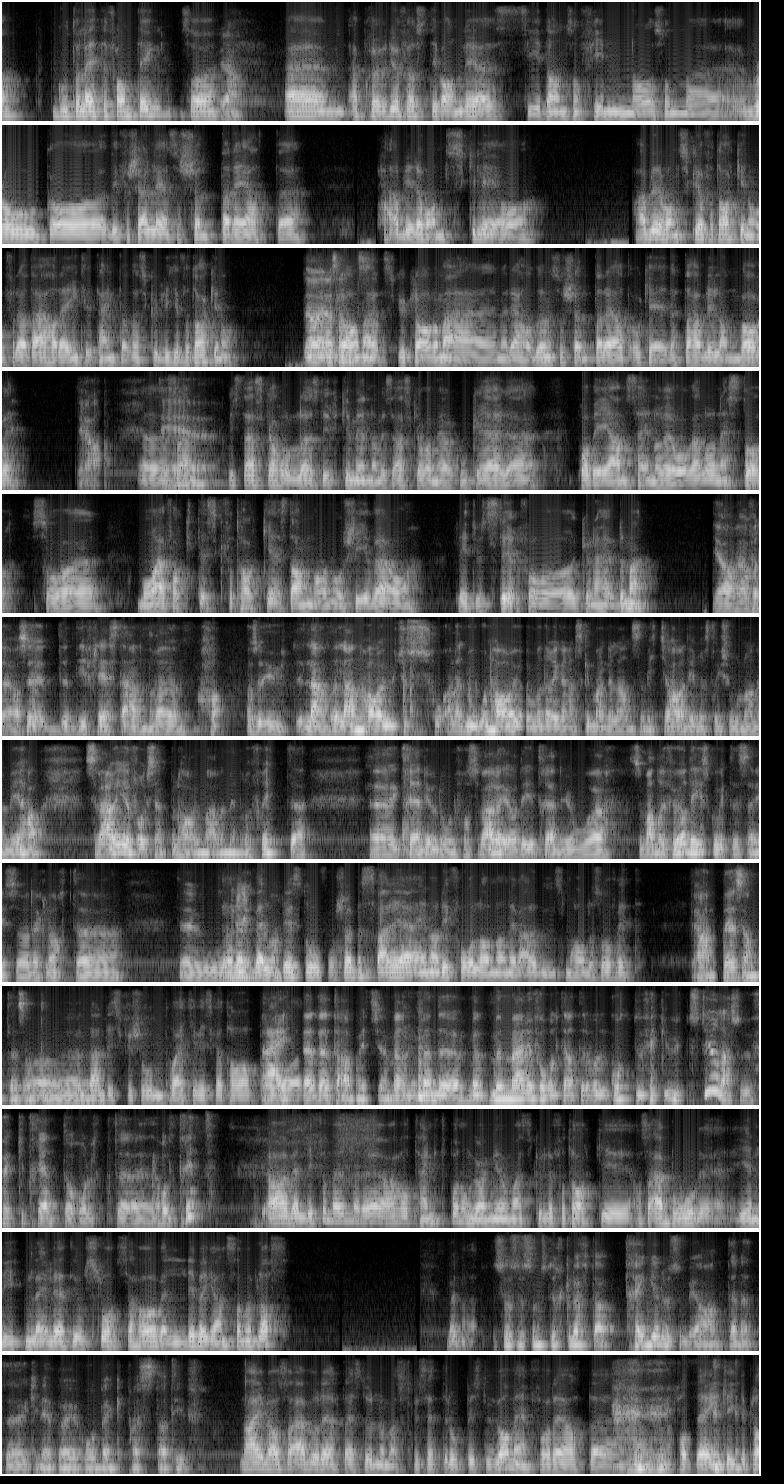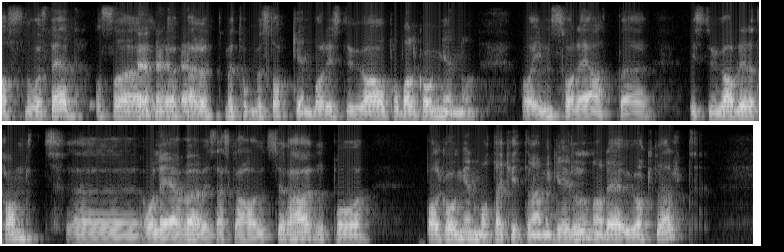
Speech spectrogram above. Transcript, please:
god til å lete fram ting. Så Ja, jeg, Jeg prøvde jo først de vanlige sidene som Finn og som eh, Rogue og de forskjellige. Så skjønte jeg det at eh, her blir det vanskelig å her blir det vanskelig å få tak i noe. For jeg hadde egentlig tenkt at jeg skulle ikke få tak i noe. ja, ja Skulle klare meg, skulle klare meg med det jeg hadde. Men så skjønte jeg det at OK, dette her blir langvarig. Ja, Eh, det, Så jeg, hvis jeg skal holde styrken min, og hvis jeg skal være med og konkurrere på VM senere i år eller neste år, så eh, må jeg faktisk få tak i stang og noe skive og litt utstyr for å kunne hevde meg. ja, ja, for det, altså, de, fleste andre altså ut, andre land har jo ikke så Eller noen har jo, men det er ganske mange land som ikke har de restriksjonene vi har. Sverige f.eks. har jo mer eller mindre fritt. Eh, Jeg trener jo noen fra Sverige, og de trener jo eh, som aldri før, de, skulle ikke til si. Så det er klart eh, Det er jo Det er en veldig stor forskjell. Men Sverige er en av de få landene i verden som har det så fritt. Ja, det er sant. det er sant. Så, eh, den diskusjonen tror jeg ikke vi skal ta opp. Nei, den, den tar vi ikke. Men, men, men, men mer i forhold til at det var godt du fikk utstyr, da, så du fikk trent og holdt, eh, holdt tritt. Ja, jeg er veldig fornøyd med det. Jeg har tenkt på noen ganger om jeg skulle få tak i Altså, jeg bor i en liten leilighet i Oslo, så jeg har veldig begrensa med plass. Men så, så, som styrkeløfter, trenger du så mye annet enn et eh, knebøy og benkpresstativ? Nei, men altså, jeg vurderte en stund om jeg skulle sette det opp i stua mi, for det at eh, jeg hadde egentlig ikke plass noe sted. Og så løp jeg rundt med tommestokken både i stua og på balkongen, og, og innså det at uh, i stua blir det trangt uh, å leve hvis jeg skal ha utstyret her. På balkongen måtte jeg kvitte meg med grillen, og det er uaktuelt.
